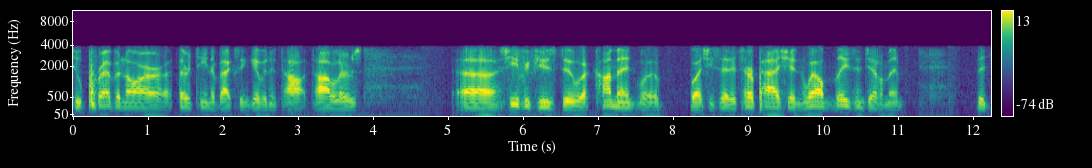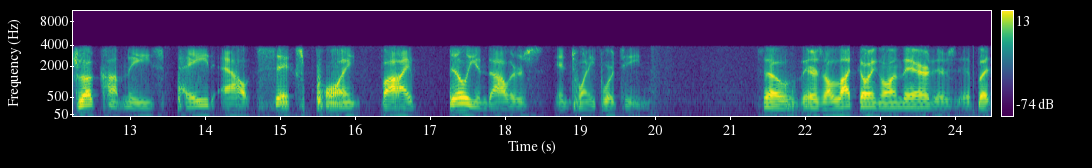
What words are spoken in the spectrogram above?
to Prevnar, 13 a vaccine given to to- toddlers. Uh, she refused to uh, comment, uh, but she said it's her passion. Well, ladies and gentlemen, the drug companies paid out six point five billion dollars in 2014. So there's a lot going on there. There's but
